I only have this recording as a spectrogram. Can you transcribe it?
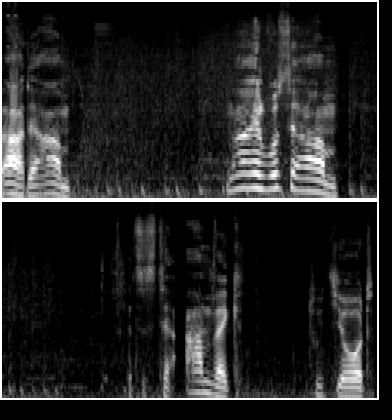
Da, der Arm. Nein, wo ist der Arm? Jetzt ist der Arm weg. Du Idiot.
